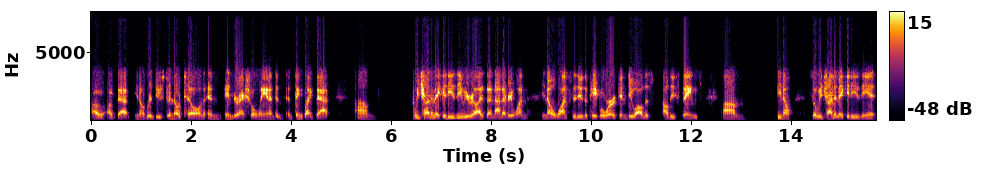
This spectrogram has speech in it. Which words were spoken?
of, of that, you know, reduced or no-till in, in your actual land and, and things like that. Um, we try to make it easy. We realize that not everyone, you know, wants to do the paperwork and do all this, all these things. Um, you know, so we try to make it easy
